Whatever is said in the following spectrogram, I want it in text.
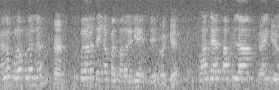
நல்லா புல புலன்னு சூப்பரான தேங்காய் பால் சாதம் ரெடி ஆயிடுச்சு. ஓகே வாங்க சாப்பிடலாம். தேங்க்யூ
